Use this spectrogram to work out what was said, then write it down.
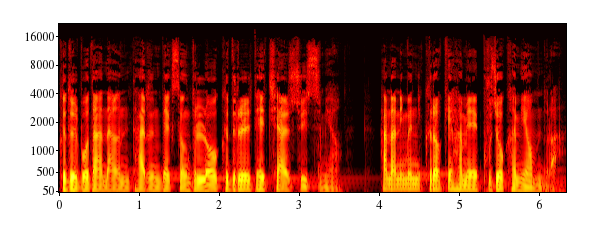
그들보다 나은 다른 백성들로 그들을 대체할 수 있으며 하나님은 그렇게 함에 부족함이 없노라.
